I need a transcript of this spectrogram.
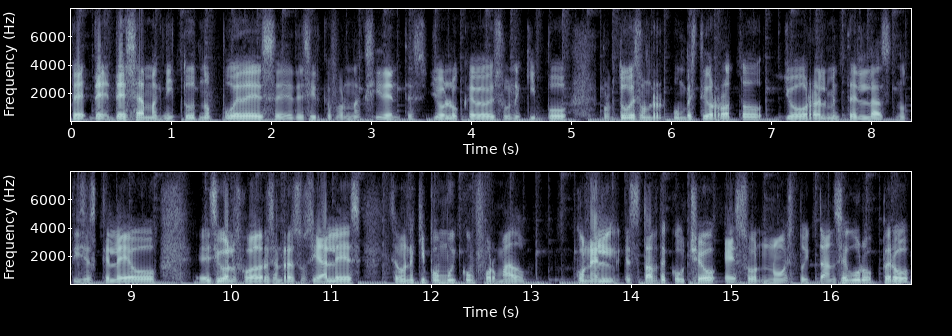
de, esa magnitud no puedes eh, decir que fueron accidentes. Yo lo que veo es un equipo, porque tú ves un, un vestido roto, yo realmente las noticias que leo, eh, sigo a los jugadores en redes sociales, se ve un equipo muy conformado con el staff de cocheo, eso no estoy tan seguro, pero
